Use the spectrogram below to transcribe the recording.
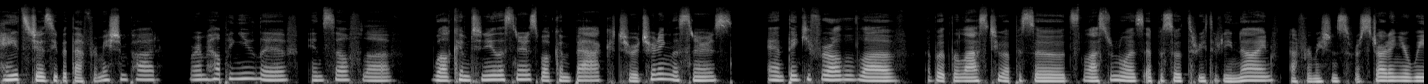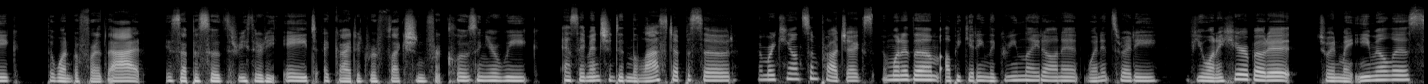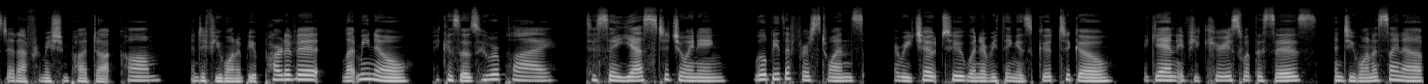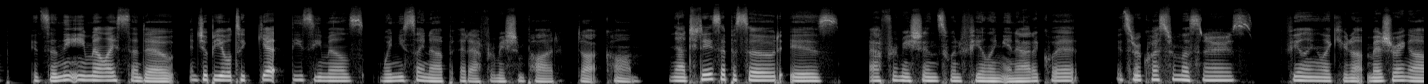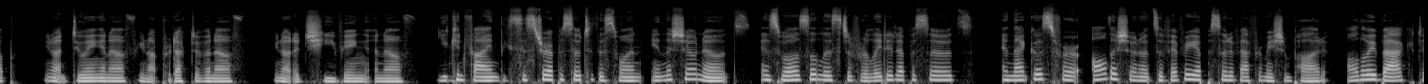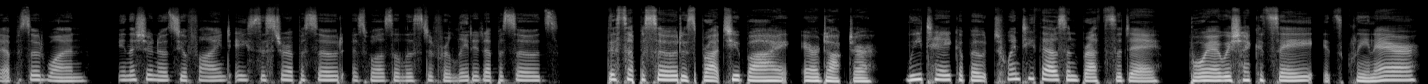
Hey, it's Josie with the Affirmation Pod, where I'm helping you live in self love. Welcome to new listeners. Welcome back to returning listeners. And thank you for all the love about the last two episodes. The last one was episode 339, Affirmations for Starting Your Week. The one before that is episode 338, A Guided Reflection for Closing Your Week. As I mentioned in the last episode, I'm working on some projects, and one of them I'll be getting the green light on it when it's ready. If you want to hear about it, join my email list at affirmationpod.com. And if you want to be a part of it, let me know because those who reply to say yes to joining will be the first ones I reach out to when everything is good to go. Again, if you're curious what this is and you want to sign up, it's in the email I send out, and you'll be able to get these emails when you sign up at affirmationpod.com. Now, today's episode is affirmations when feeling inadequate. It's a request from listeners feeling like you're not measuring up you're not doing enough, you're not productive enough, you're not achieving enough. You can find the sister episode to this one in the show notes, as well as a list of related episodes. And that goes for all the show notes of every episode of Affirmation Pod, all the way back to episode one. In the show notes, you'll find a sister episode as well as a list of related episodes. This episode is brought to you by Air Doctor. We take about 20,000 breaths a day. Boy, I wish I could say it's clean air,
